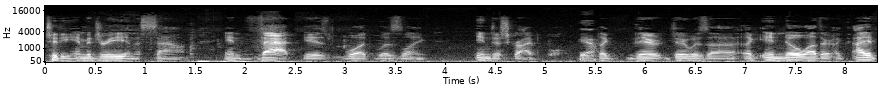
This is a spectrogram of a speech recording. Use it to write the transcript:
to the imagery and the sound. And that is what was like indescribable. Yeah. like there there was uh like in no other like, i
